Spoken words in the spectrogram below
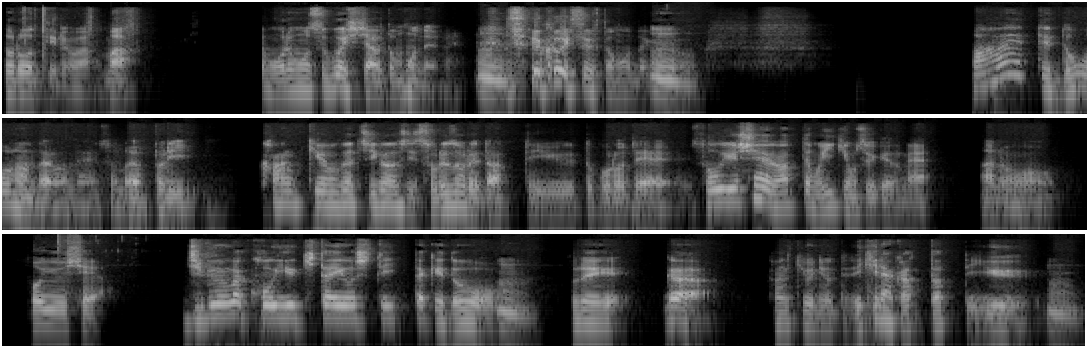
取ろうっていうのは、まあ、多分俺もすごいしちゃうと思うんだよね。うん。すごいすると思うんだけど、うん。まああえてどうなんだろうね。そのやっぱり環境が違うし、それぞれだっていうところで、そういうシェアがあってもいい気もするけどね。あの、そういうシェア。自分はこういう期待をしていったけど、うんそれが環境によってできなかったっていううん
